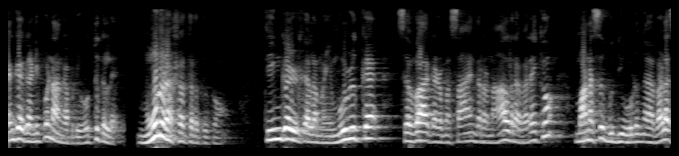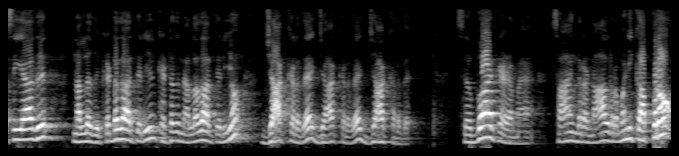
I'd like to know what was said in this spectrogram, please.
எங்கள் கணிப்பு நாங்கள் அப்படி ஒத்துக்கலை. மூணு நட்சத்திரத்துக்கும். திங்கள்கிழமை முழுக்க செவ்வாய்க்கிழமை சாயந்தரம் நாலரை வரைக்கும் மனசு புத்தி ஒடுங்க வேலை செய்யாது. நல்லது கெட்டதாக தெரியும் கெட்டது நல்லதாக தெரியும். ஜாக்கிரதை ஜாக்கிரதை ஜாக்கிரதை. செவ்வாய்க்கிழமை சாயந்தரம் நாலரை மணிக்கு அப்புறம்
